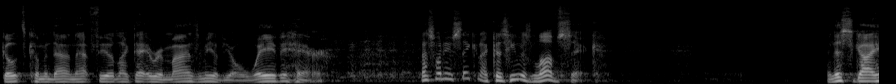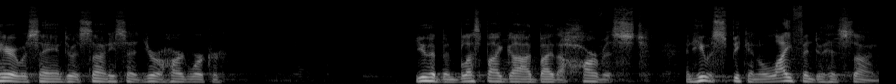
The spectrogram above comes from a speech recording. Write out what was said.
goats coming down that field like that, it reminds me of your wavy hair. That's what he was thinking of because he was lovesick. And this guy here was saying to his son, he said, You're a hard worker. You have been blessed by God by the harvest. And he was speaking life into his son.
